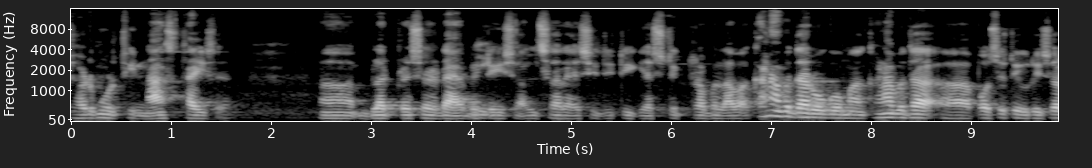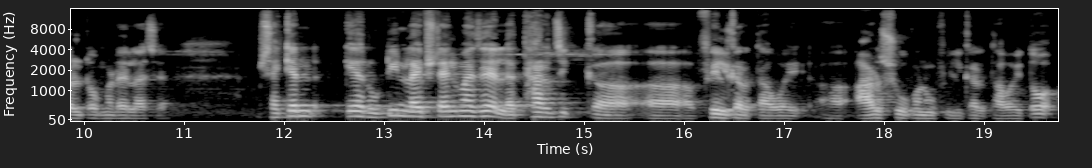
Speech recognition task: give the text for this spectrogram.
જડમૂળથી નાશ થાય છે. Blood pressure diabetes ulcer acidity gastric trouble આવા ઘણા બધા રોગોમાં ઘણા બધા પોઝિટિવ રિઝલ્ટો મળેલા છે. સેકન્ડ કે રૂટીન લાઈફસ્ટાઈલમાં જે લેથાર્જિક ફીલ કરતા હોય આળસુપણું ફીલ કરતા હોય, તો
